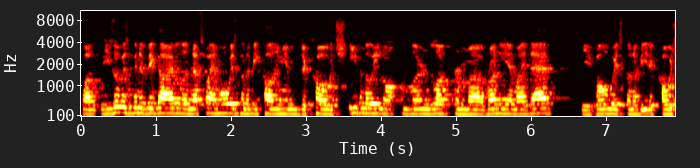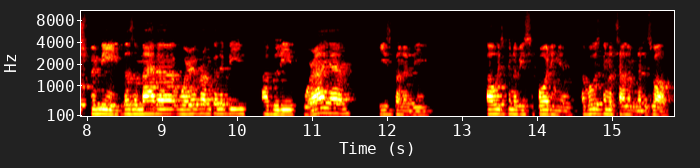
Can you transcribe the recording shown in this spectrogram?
well, he's always been a big idol, and that's why I'm always going to be calling him the coach. Even though he learned a lot from uh, Ronnie and my dad, he's always going to be the coach for me. It doesn't matter wherever I'm going to be. I believe where I am, he's going to be always going to be supporting him. I'm always going to tell him that as well.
